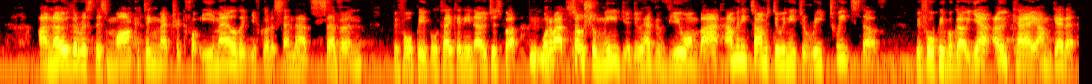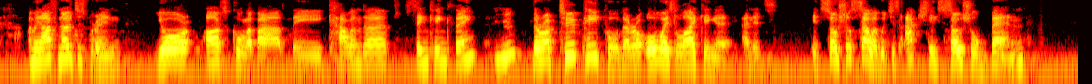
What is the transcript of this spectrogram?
I know there is this marketing yeah. metric for email that you've got to send out seven before people take any notice. But mm-hmm. what about social media? Do you have a view on that? How many times do we need to retweet stuff before people go, yeah, okay, I'm get it? I mean, I've noticed, Brynne, your article about the calendar syncing thing Mm-hmm. There are two people that are always liking it, and it's it's Social Seller, which is actually Social Ben,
